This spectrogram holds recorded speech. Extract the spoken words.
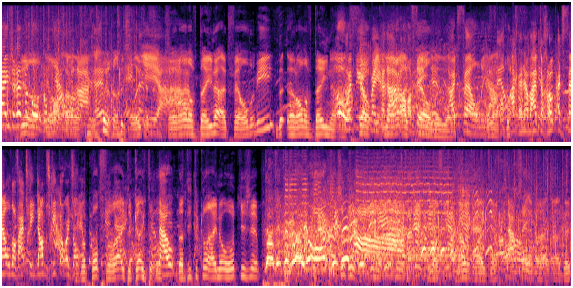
ijzer en beton gevlochten vandaag, hè? Leuk. Ja. Eh, Ralf Denen uit Velden. Wie? De, eh, Ralf Denen. Oh, heeft u ook meegedaan? Velden, ja. Uit Velden, ja. Maakt hij nou uit de groot uit Velden of uit Schiedam? Schiet toch eens De op. pot verwaait de ketel Nou. dat hij te kleine oortjes hebt. Dat is de kleine oortjes. Ah, dat is een Heel leuk, hè? Nou, zeker. Eh, eh, dit,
